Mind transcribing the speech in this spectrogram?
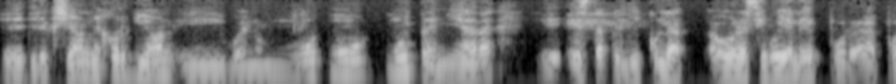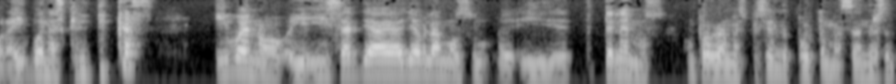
eh, dirección, mejor guion y bueno, muy, muy, premiada eh, esta película. Ahora sí voy a leer por, ah, por ahí buenas críticas. Y bueno, Isaac, ya, ya hablamos eh, y tenemos un programa especial de Paul Thomas Anderson,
